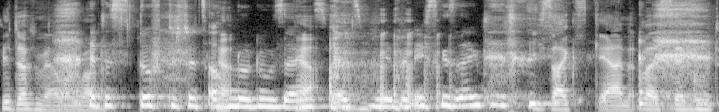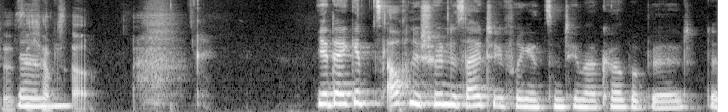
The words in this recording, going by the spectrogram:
Wir dürfen Werbung machen. Ja, das durftest jetzt auch ja. nur du sagen, ja. als mir, wenn ich es gesagt hätte. Ich sag's gerne, weil es sehr gut ist. Ich hab's auch. Ja, da gibt es auch eine schöne Seite übrigens zum Thema Körperbild. Da,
